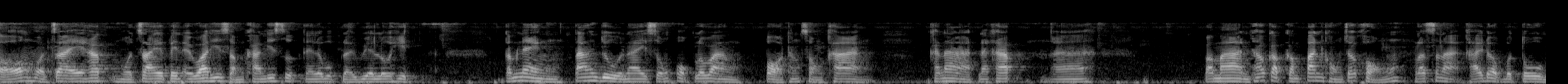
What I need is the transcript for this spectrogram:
2. หัวใจครับ หัวใจเป็นอวัยวะที่สำคัญที่สุดในระบบไหลเวียนโลหิตตำแหน่งตั้งอยู่ในทรงอกระหว่างปอดทั้งสองข้าง ขนาดนะครับประมาณเท่ากับกำปั้นของเจ้าของลักษณะคล้ายดอกบัวตูม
